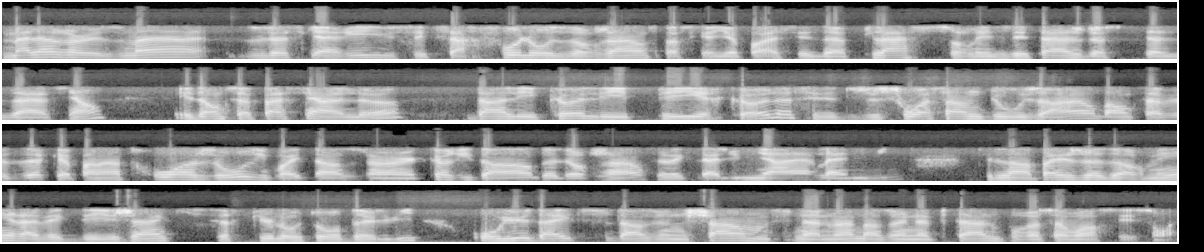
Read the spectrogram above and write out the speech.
Malheureusement, là, ce qui arrive, c'est que ça refoule aux urgences parce qu'il n'y a pas assez de place sur les étages d'hospitalisation. Et donc, ce patient-là, dans les cas, les pires cas, c'est du 72 heures. Donc, ça veut dire que pendant trois jours, il va être dans un corridor de l'urgence avec la lumière la nuit qui l'empêche de dormir avec des gens qui circulent autour de lui au lieu d'être dans une chambre, finalement, dans un hôpital pour recevoir ses soins.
